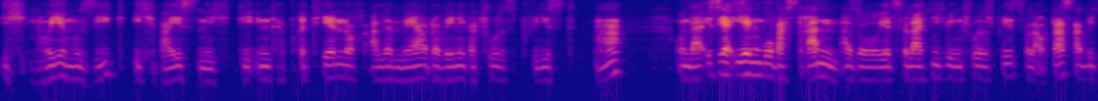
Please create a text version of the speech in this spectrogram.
ich, neue Musik, ich weiß nicht, die interpretieren doch alle mehr oder weniger Judas Priest. Ne? Und da ist ja irgendwo was dran. Also jetzt vielleicht nicht wegen Judas Priest, weil auch das habe ich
